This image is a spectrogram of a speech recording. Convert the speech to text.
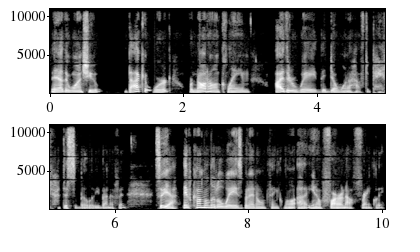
They either want you back at work or not on claim. Either way, they don't want to have to pay that disability benefit. So yeah, they've come a little ways, but I don't think uh, you know far enough, frankly.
